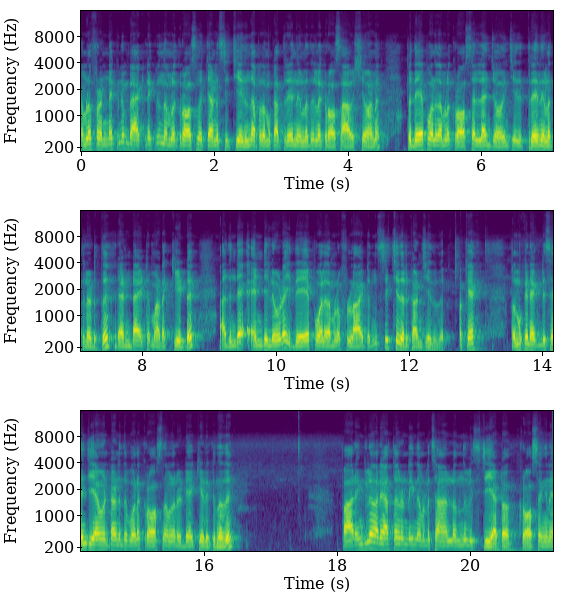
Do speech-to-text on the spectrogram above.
നമ്മൾ ഫ്രണ്ട് നെക്കിനും ബാക്ക് നെക്കിനും നമ്മൾ ക്രോസ് വെച്ചാണ് സ്റ്റിച്ച് ചെയ്യുന്നത്. അപ്പോൾ നമുക്ക് അത്രയും നീളത്തിലുള്ള ക്രോസ് ആവശ്യമാണ്. അപ്പോൾ ഇതേപോലെ നമ്മൾ ക്രോസ് എല്ലാം ജോയിൻ ചെയ്ത് ഇത്രയും നീളത്തിലെടുത്ത് രണ്ടായിട്ട് മടക്കിയിട്ട് അതിന്റെ എൻഡിലൂടെ ഇതേപോലെ നമ്മൾ ഫുള്ളായിട്ടൊന്ന് സ്റ്റിച്ച് ചെയ്തെടുക്കുകയാണ് ചെയ്യുന്നത് ഓക്കെ അപ്പോൾ നമുക്ക് നെക്ക് ഡിസൈൻ ചെയ്യാൻ വേണ്ടിയിട്ടാണ് ഇതുപോലെ ക്രോസ് നമ്മൾ റെഡിയാക്കി എടുക്കുന്നത്. അപ്പോൾ ആരെങ്കിലും അറിയാത്തവരുണ്ടെങ്കിൽ നമ്മുടെ ചാനലൊന്ന് വിസിറ്റ് ചെയ്യാം കേട്ടോ ക്രോസ് എങ്ങനെ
